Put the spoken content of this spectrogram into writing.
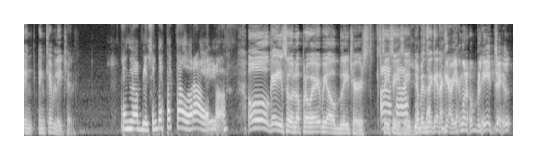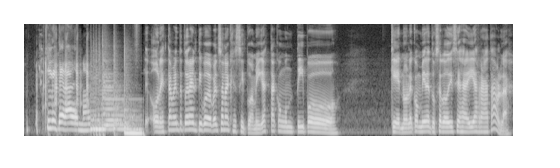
en, en, qué bleacher? En los bleachers de espectadora a verlo. Oh, ok, son los proverbial bleachers. Sí, sí, sí. Yo pensé que era que habían unos bleachers. Literal, no. honestamente tú eres el tipo de persona que si tu amiga está con un tipo que no le conviene, tú se lo dices ahí a rajatabla.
